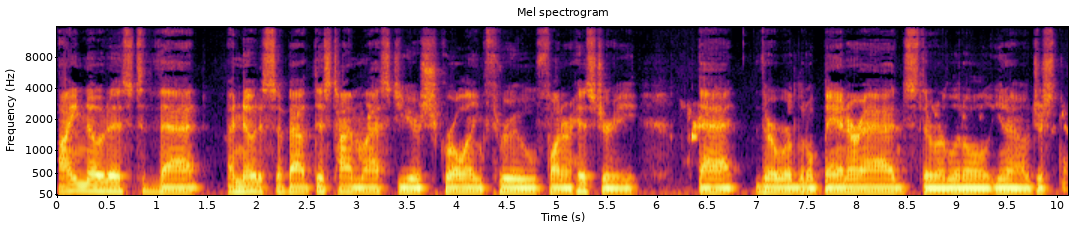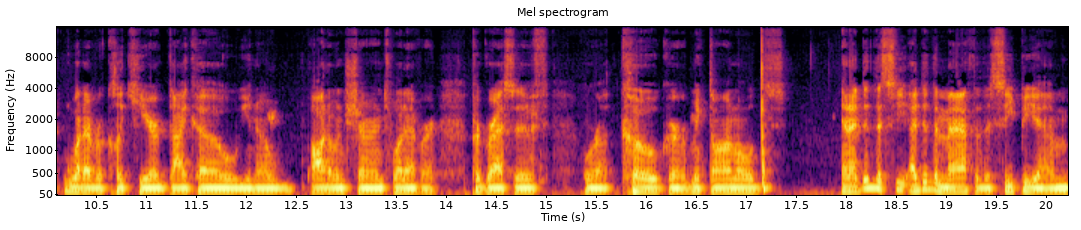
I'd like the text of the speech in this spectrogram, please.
I noticed that I noticed about this time last year scrolling through Funner history that there were little banner ads, there were little, you know, just whatever, click here, Geico, you know, auto insurance, whatever, Progressive or Coke or McDonald's. And I did the C- I did the math of the CPM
